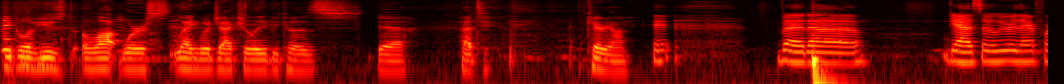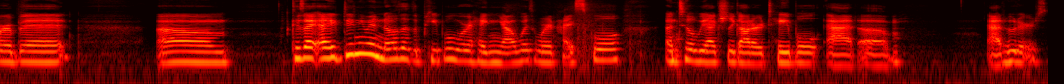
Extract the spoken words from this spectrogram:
People have used a lot worse language actually because yeah, had to carry on. but uh yeah so we were there for a bit um because I, I didn't even know that the people we were hanging out with were in high school until we actually got our table at um at hooters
